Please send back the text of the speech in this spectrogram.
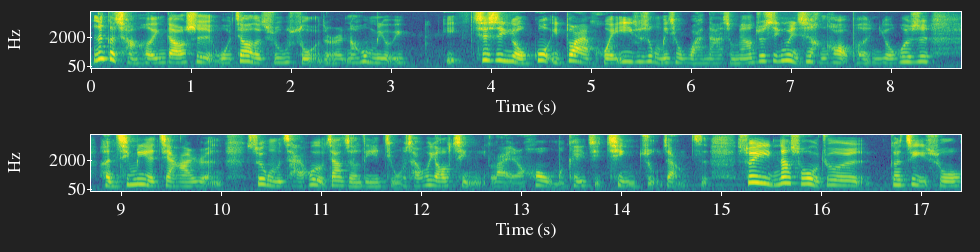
那个场合应该是我叫得出所的人，然后我们有一一其实有过一段回忆，就是我们一起玩啊什么样，就是因为你是很好朋友或者是很亲密的家人，所以我们才会有这样子的连接，我才会邀请你来，然后我们可以一起庆祝这样子。所以那时候我就跟自己说。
